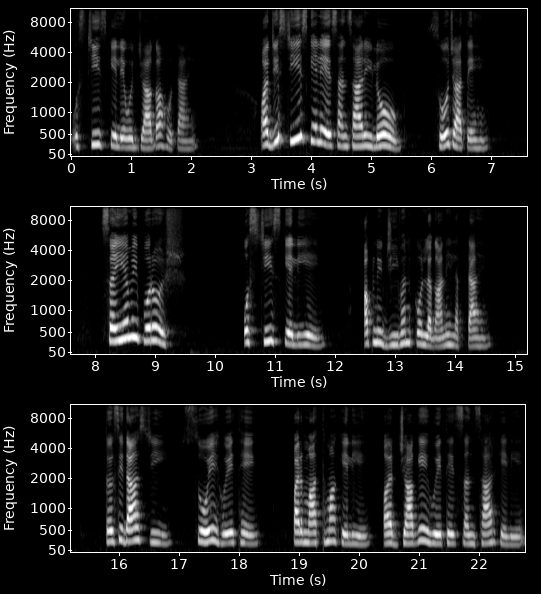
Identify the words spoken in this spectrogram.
उस चीज़ के लिए वो जागा होता है। और जिस चीज़ के लिए संसारी लोग सो जाते हैं, संयमी पुरुष उस चीज़ के लिए अपने जीवन को लगाने लगता है। तुलसीदास जी सोए हुए थे परमात्मा के लिए और जागे हुए थे संसार के लिए।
